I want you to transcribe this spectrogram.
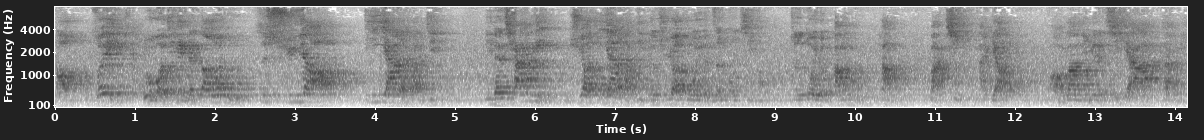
好，所以如果今天你的高温炉是需要低压的环境，你的腔体需要低压的环境，就需要多一个真空系统，就是多一个帮助，哈把气体排掉了。哦，让里面的气压降低。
